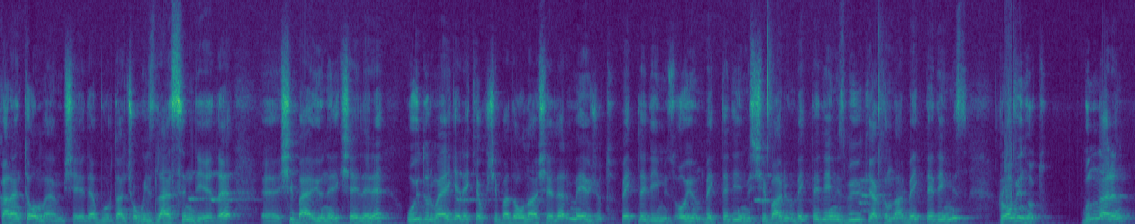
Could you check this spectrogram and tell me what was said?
garanti olmayan bir şeye de buradan çok izlensin diye de e, Shiba'ya yönelik şeyleri uydurmaya gerek yok. Shiba'da olan şeyler mevcut. Beklediğimiz oyun, beklediğimiz Shibarium, beklediğimiz büyük yakımlar, beklediğimiz Robinhood. Bunların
